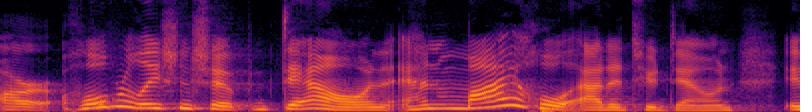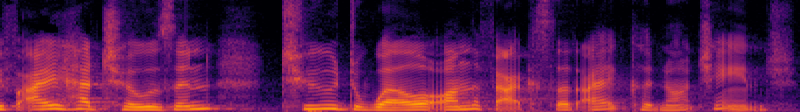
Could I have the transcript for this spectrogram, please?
our whole relationship down and my whole attitude down if I had chosen to dwell on the facts that I could not change.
